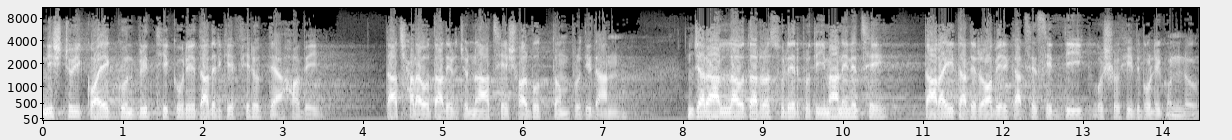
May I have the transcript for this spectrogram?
নিশ্চয়ই কয়েক গুণ বৃদ্ধি করে তাদেরকে ফেরত দেয়া হবে তাছাড়াও তাদের জন্য আছে সর্বোত্তম প্রতিদান যারা আল্লাহ তার রসুলের প্রতি ইমান এনেছে, তারাই তাদের রবের কাছে সিদ্দিক ও শহীদ বলে গণ্য।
